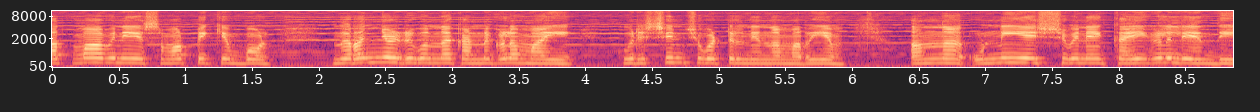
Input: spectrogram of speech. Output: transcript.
ആത്മാവിനെ സമർപ്പിക്കുമ്പോൾ നിറഞ്ഞൊഴുകുന്ന കണ്ണുകളുമായി കുരിശിൻ ചുവട്ടിൽ നിന്ന മറിയം അന്ന് ഉണ്ണിയേശുവിനെ കൈകളിലേന്തി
